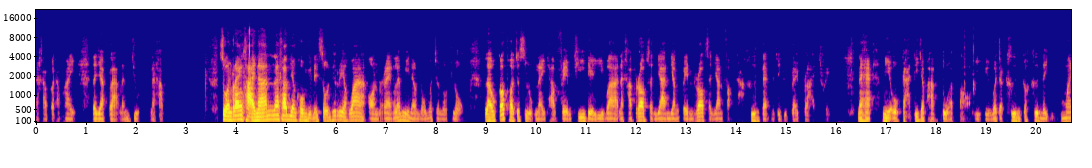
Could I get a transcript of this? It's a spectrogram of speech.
นะครับ ก็ทำให้ระยะกลางนั้นหยุดนะครับ ส่วนแรงขายนั้นนะครับยังคงอยู่ในโซนที่เรียกว่าอ่อนแรงและมีแนวโน้มว่าจะลดลง เราก็พอจะสรุปใน time frame ที่ daily ว่านะครับ รอบสัญญาณยังเป็นรอบสัญญาณฝั่งขาขึ้น แต่มันจะอยู่ปลายปลายเทรน นะฮะมีโอกาสที่จะพักตัวต่ออีก หรือว่าจะขึ้นก็ขึ้นได้อีกไม่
